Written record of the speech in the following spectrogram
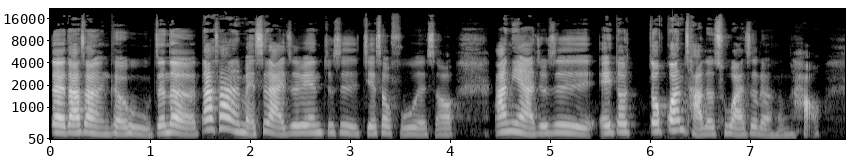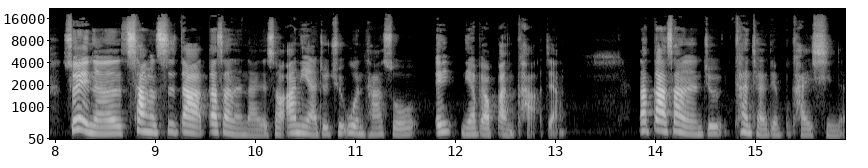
对，大善人客户真的，大善人每次来这边就是接受服务的时候，阿尼亚就是诶都都观察得出来这个人很好，所以呢，上次大大善人来的时候，阿尼亚就去问他说：“诶你要不要办卡？”这样，那大善人就看起来有点不开心了。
